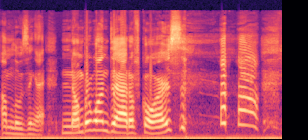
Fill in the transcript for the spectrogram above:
I'm losing it. Number one dad, of course.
